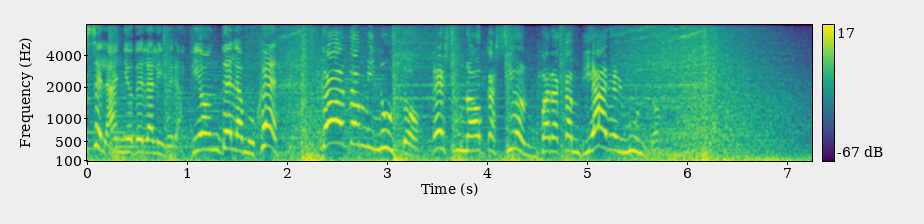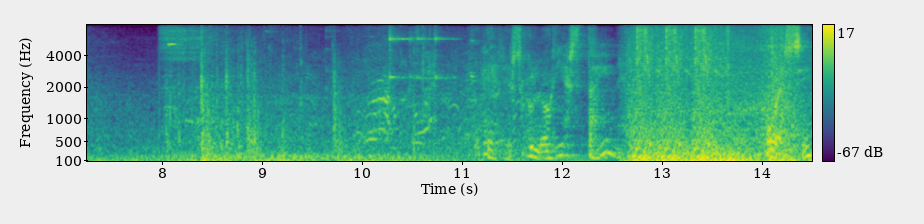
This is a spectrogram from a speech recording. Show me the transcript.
Es el año de la liberación de la mujer. Cada minuto es una ocasión para cambiar el mundo. Eres Gloria Steiner. Pues sí.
